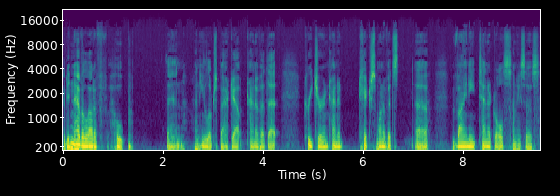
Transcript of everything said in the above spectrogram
I didn't have a lot of hope then. And he looks back out kind of at that creature and kind of kicks one of its uh, viney tentacles, and he says,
